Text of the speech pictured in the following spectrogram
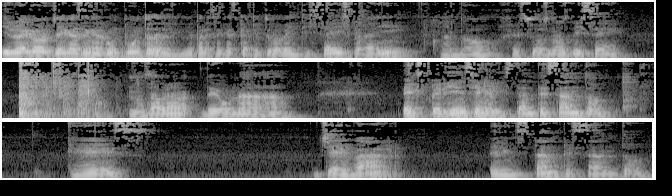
Y luego llegas en algún punto del, me parece que es capítulo 26 por ahí, cuando Jesús nos dice, nos habla de una experiencia en el instante santo que es llevar el instante santo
